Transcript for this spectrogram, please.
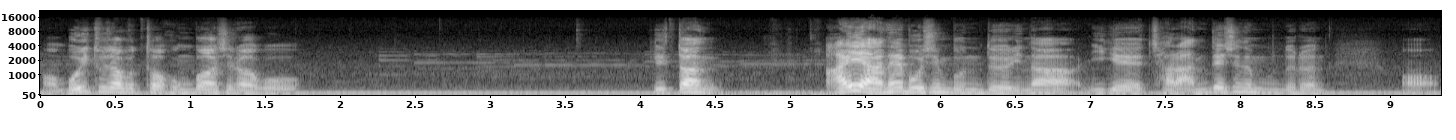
어, 모의 투자부터 공부하시라고 일단 아예 안 해보신 분들이나 이게 잘 안 되시는 분들은 어,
